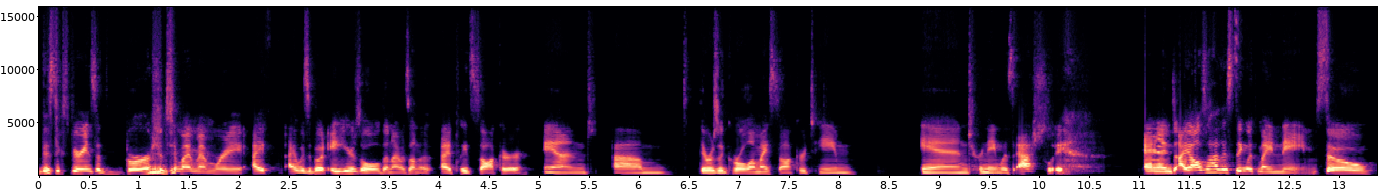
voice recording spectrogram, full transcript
this experience that's burned into my memory. I, I was about eight years old and I was on a, I played soccer and um, there was a girl on my soccer team and her name was Ashley. And I also have this thing with my name. So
